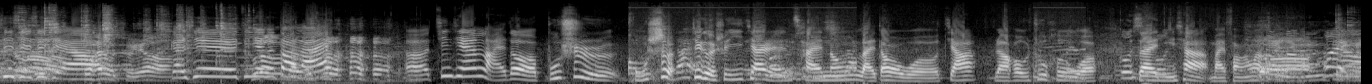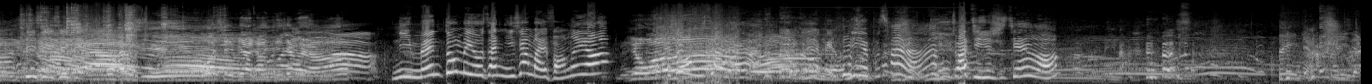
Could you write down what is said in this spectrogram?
谢谢谢谢啊！还有谁啊？感谢今天的到来。呃，今天来的不是同事，这个是一家人才能来到我家，然后祝贺我在宁夏买房了。谢谢谢谢啊！还有谁？我谁变成宁夏人啊？你们都没有在宁夏买房的呀？有啊，有宁夏人，你也没有，你也不差啊，抓紧时间啊！分 一点，分一点。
